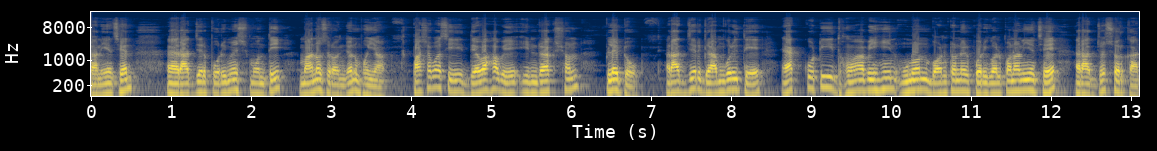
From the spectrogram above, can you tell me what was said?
জানিয়েছেন রাজ্যের পরিবেশ মন্ত্রী মানস রঞ্জন ভূঁইয়া। পাশাপাশি দেওয়া হবে ইন্ডাকশন প্লেটও। রাজ্যের গ্রামগুলিতে এক কোটি ধোঁয়াবিহীন উনুন বন্টনের পরিকল্পনা নিয়েছে রাজ্য সরকার।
